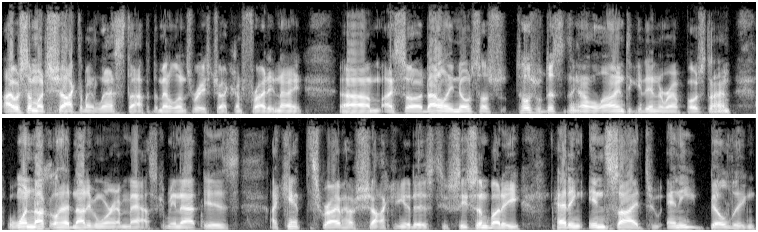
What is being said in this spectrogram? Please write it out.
I was somewhat shocked at my last stop at the Meadowlands Racetrack on Friday night. Um, I saw not only no social, social distancing on the line to get in around post time, but one knucklehead not even wearing a mask. I mean, that is, I can't describe how shocking it is to see somebody heading inside to any building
